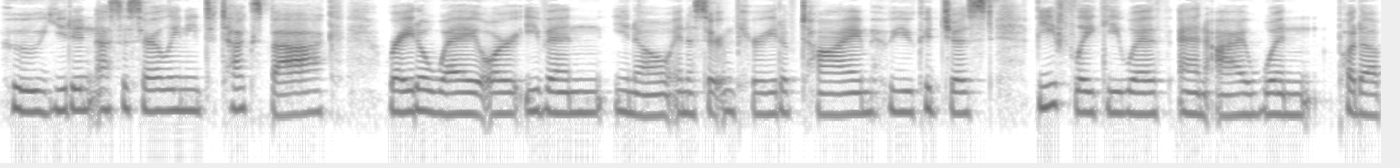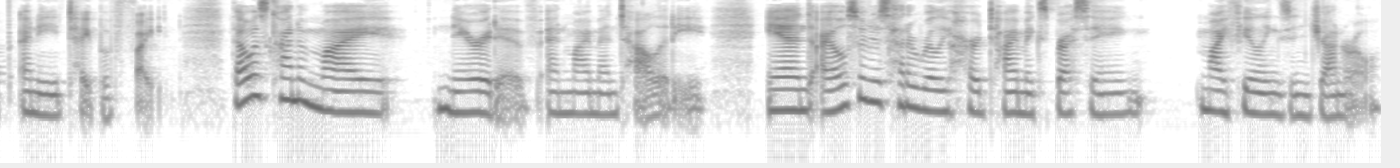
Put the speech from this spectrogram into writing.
who you didn't necessarily need to text back right away or even, you know, in a certain period of time, who you could just be flaky with and I wouldn't put up any type of fight. That was kind of my narrative and my mentality. And I also just had a really hard time expressing my feelings in general.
